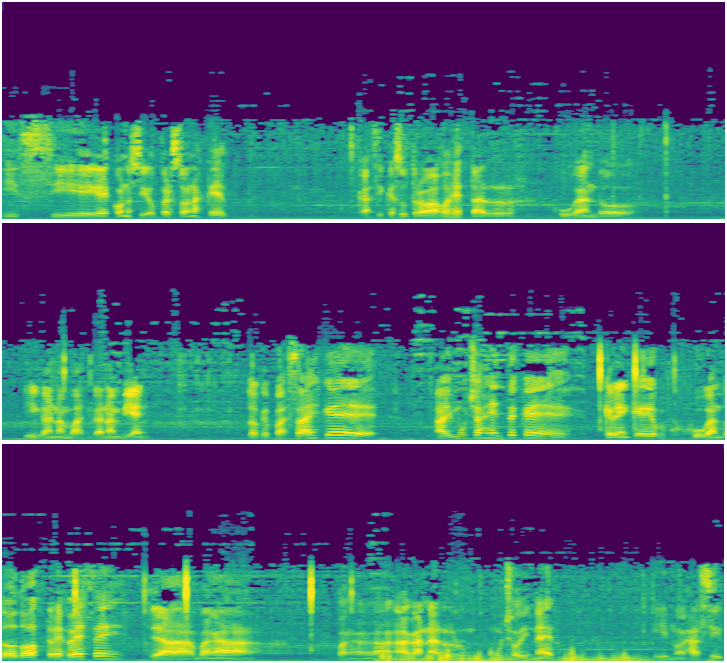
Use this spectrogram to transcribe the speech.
Y sí he conocido personas que casi que su trabajo es estar jugando y ganan, ganan bien. Lo que pasa es que hay mucha gente que creen que jugando dos, tres veces ya van a, van a, ganar mucho dinero. Y no es así.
